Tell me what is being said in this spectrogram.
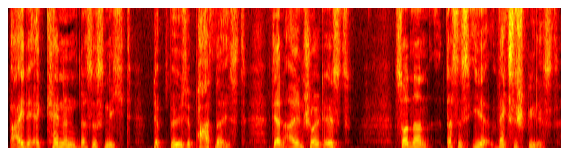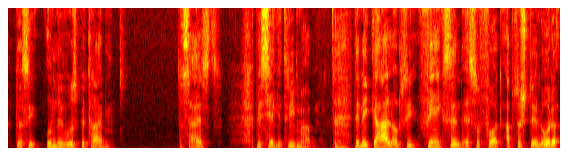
beide erkennen, dass es nicht der böse Partner ist, der an allem schuld ist, sondern dass es ihr Wechselspiel ist, das sie unbewusst betreiben. Das heißt, bisher getrieben haben. Denn egal, ob Sie fähig sind, es sofort abzustellen oder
